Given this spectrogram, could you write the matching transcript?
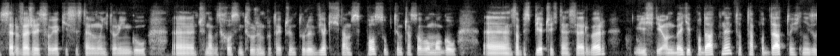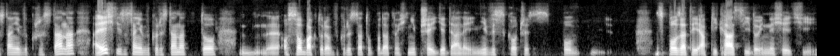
serwerze są jakieś systemy monitoringu, e, czy nawet host intrusion protection, które w jakiś tam sposób tymczasowo mogą e, zabezpieczyć ten serwer, jeśli on będzie podatny, to ta podatność nie zostanie wykorzystana, a jeśli zostanie wykorzystana, to mm, osoba, która wykorzysta tą podatność, nie przejdzie dalej, nie wyskoczy spo, spoza tej aplikacji do innej sieci.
